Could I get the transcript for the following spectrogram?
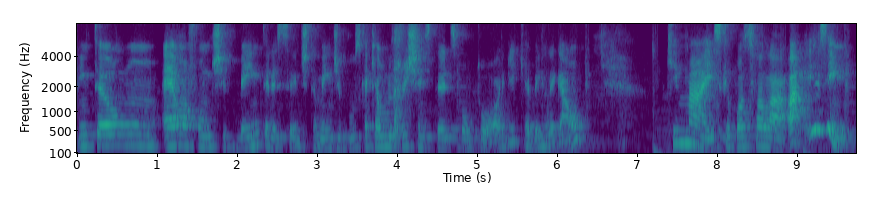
então é uma fonte bem interessante também de busca, que é o nutritionstudies.org, que é bem legal. que mais que eu posso falar? Ah, e assim,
